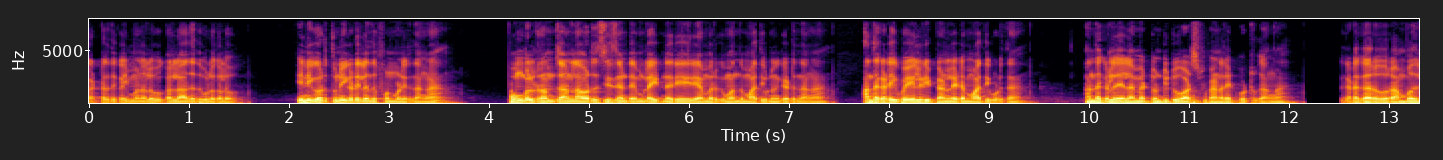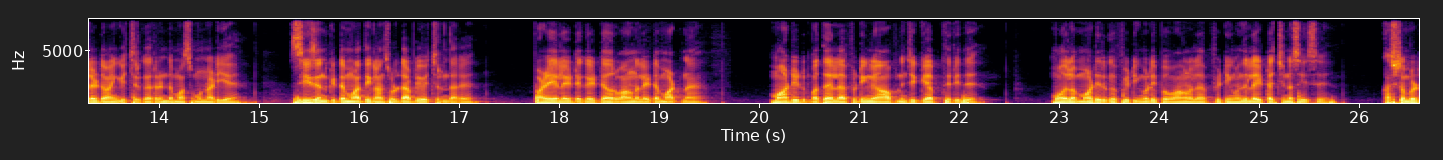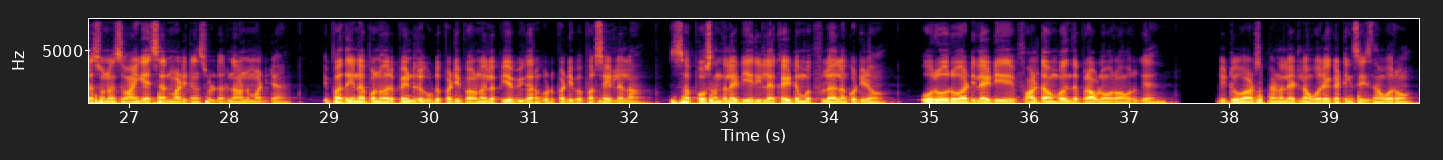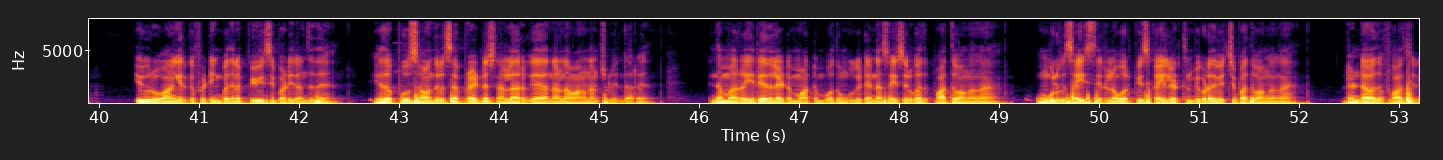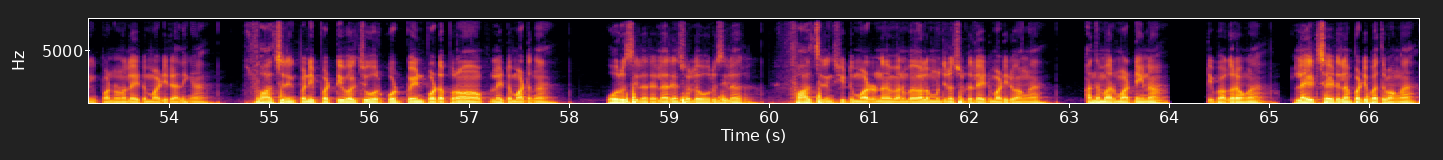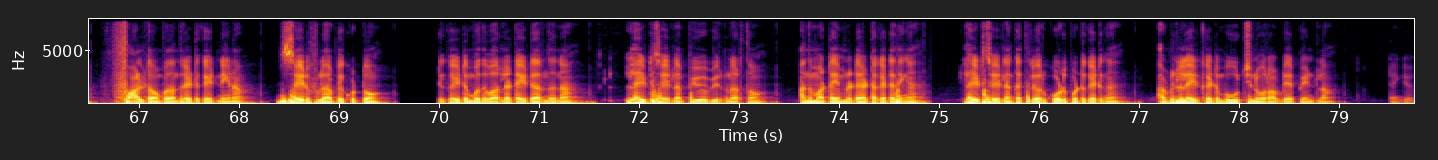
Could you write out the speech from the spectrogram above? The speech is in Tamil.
கட்டுறது கைமண் அளவு கல்லாதது உலகளவு. இன்றைக்கி ஒரு துணி கடையிலேருந்து ஃபோன் பண்ணியிருந்தாங்க. பொங்கல் ரம்ஜான்லாம் வருது சீசன் டைம் லைட் நிறைய ஏரியாமல் இருக்கும் வந்து மாற்றி கொடுங்க கேட்டிருந்தாங்க. அந்த கடைக்கு போய் எல்இடி பேனல் லைட்டை மாற்றி கொடுத்தேன். அந்த கடையில் எல்லாமே twenty two watts panel light போட்டிருக்காங்க கடைக்காரர் ஒரு ஐம்பது லைட் வாங்கி வச்சிருக்காரு ரெண்டு மாதம் முன்னாடியே. சீசன் கிட்டே மாற்றிக்கலாம்னு சொல்லிட்டு அப்படியே வச்சுருந்தாரு. பழைய லைட்டை கைட்டு அவர் வாங்கின லைட்டை மாட்டினேன். மாட்டிட்டு பார்த்தா எல்லா ஃபிட்டிங்லையும் ஆஃப் இன்ச்சு கேப் தெரியுது. முதல்ல மாட்டிருக்க ஃபிட்டிங்கோட இப்போ வாங்கின ஃபிட்டிங் வந்து லைட்டாக சின்ன சைஸு கஸ்டமர்கிட்ட சொன்னால் வாங்கியாச்சு சார் மாட்டிட்டேன்னு சொல்லிட்டாரு நானும் மாட்டிட்டேன். இப்போ அதுக்கு என்ன பண்ணுவார்? பெயிண்டர் கூட படிப்பாகணும் இல்லை பிஎப்பி காரன் கூட படிப்பார் பார்ப்பார் சைட்லலாம் சப்போஸ் அந்த லைட் எரியல கைட்டும் போது ஃபுல்லாக எல்லாம் கொட்டிடும். ஒரு ஒரு வாட்டி லைட் ஃபால்ட் ஆகும்போது இந்த ப்ராப்ளம் வரும் அவருக்கு. ஃபிஃப்டி டூ வாட்ஸ் பேனல் லைட்லாம் ஒரே கட்டிங் சைஸ் தான் வரும். இவர் வாங்கியிருக்க ஃபிட்டிங் பார்த்தீங்கன்னா பிவிசி பாடி வந்தது ஏதோ புதுசாக வந்துருக்கு சார் பிரைட்னஸ் நல்லா இருக்குது அதனால் நான் வாங்கினேன்னு சொல்லியிருந்தார். இந்த மாதிரி எரியாத லைட்டை மாட்டும் போது உங்கள்கிட்ட என்ன சைஸ் இருக்கோ அதை பார்த்து வாங்குங்க. உங்களுக்கு சைஸ் தெரியலாம் ஒரு பீஸ் கையில் எடுத்துன்னு போய் கூட வச்சு பார்த்து வாங்குங்க. ரெண்டாவது ஃபால் சீலிங் பண்ணணும் லைட்டை மாட்டிடாதீங்க. ஃபால் சீலிங் பண்ணி பட்டி வலிச்சு ஒரு கோட் பெயிண்ட் போட்ட அப்புறம் லைட்டை மாட்டுங்க. ஒரு சிலர் எல்லாரையும் சொல்ல ஒரு சிலர் ஃபால் சீலிங் ஷீட்டு மாட்டோன்னா நம்ம வேலை முடிஞ்சுன்னு சொல்லிட்டு லைட் மாட்டிடுவாங்க. அந்த மாதிரி மாட்டினீங்கன்னா பட்டி பார்க்குறவங்க லைட் சைடெல்லாம் பட்டி பார்த்துருவாங்க. ஃபால்ட் ஆகும்போது அந்த லைட்டை கைட்டினீங்கன்னா சைடு ஃபுல்லாக அப்படியே குட்டும். இப்படி கைட்டும் போது வரல டைட்டாக இருந்ததுன்னா லைட் சைடெலாம் பிஓபி இருக்குன்னு அர்த்தம். அந்த மாதிரி டைமில் டேரெக்டாக கட்டாதீங்க லைட் சைடெலாம் கத்தியில் ஒரு கோடு போட்டு கேட்டுங்க அப்படின்னு லைட் கட்டும்போது உச்சின்னு வரும் அப்படியே பெயிண்ட்லாம் தேங்க்யூ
